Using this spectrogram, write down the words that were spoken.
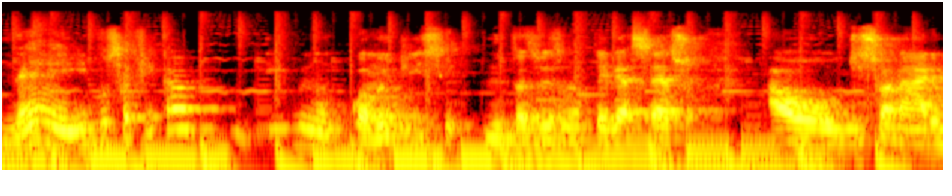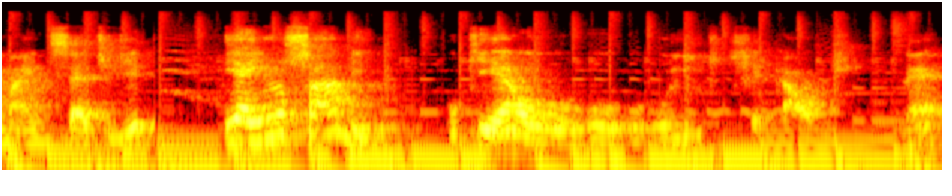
Né? E você fica, como eu disse, muitas vezes não teve acesso ao dicionário Mindset de e aí não sabe o que é o, o, o link de checkout, né?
